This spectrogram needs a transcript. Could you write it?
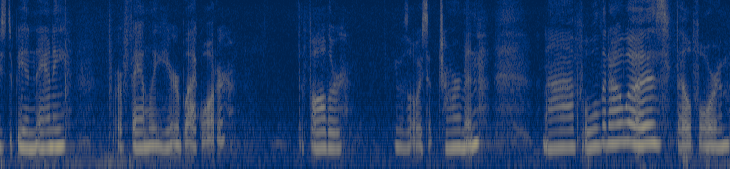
Used to be a nanny for a family here in Blackwater. The father, he was always so charming. And I, fool that I was, fell for him.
